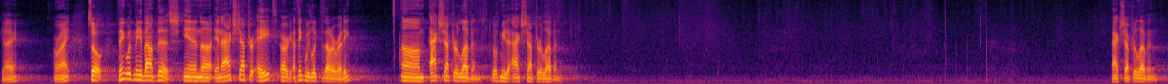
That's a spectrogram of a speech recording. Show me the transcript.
Okay? All right? So, think with me about this. In, uh, in Acts chapter 8, or I think we looked at that already. Um, Acts chapter 11. Go with me to Acts chapter 11. Acts chapter 11.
